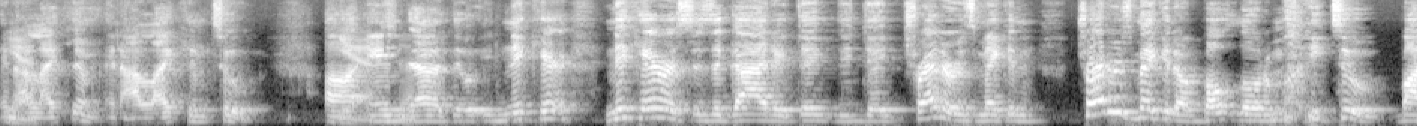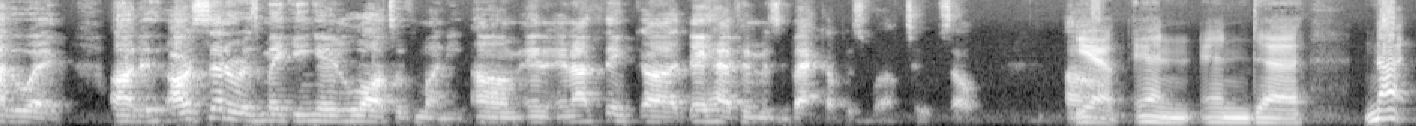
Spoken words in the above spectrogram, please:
and yeah. I like him, and I like him too. Uh, yeah, and uh, Nick Har- Nick Harris is a guy that they, they, they, Tretter is making. Tretter is making a boatload of money too. By the way, uh, the, our center is making a lot of money, um, and and I think uh, they have him as a backup as well too. So um, yeah, and and uh, not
